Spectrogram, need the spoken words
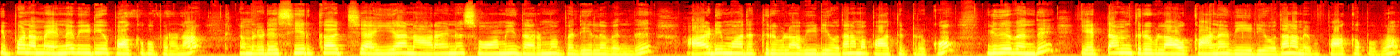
இப்போ நம்ம என்ன வீடியோ பார்க்க போகிறோன்னா நம்மளுடைய சீர்காட்சி ஐயா நாராயண சுவாமி தர்மபதியில் வந்து ஆடி மாத திருவிழா வீடியோ தான் நம்ம பார்த்துட்ருக்கோம் இது வந்து எட்டாம் திருவிழாவுக்கான வீடியோ தான் நம்ம இப்போ பார்க்க போகிறோம்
